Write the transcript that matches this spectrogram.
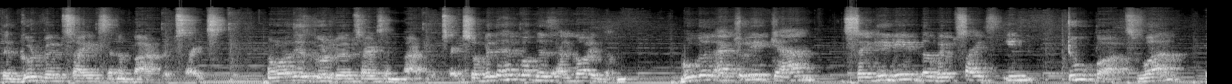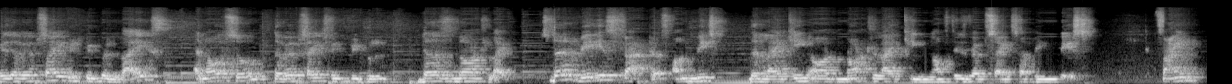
the good websites and the bad websites. Now what are these good websites and bad websites? So with the help of this algorithm, Google actually can segregate the websites in two parts. One is a website which people likes and also the websites which people does not like. So there are various factors on which the liking or not liking of these websites are being based. Fine.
